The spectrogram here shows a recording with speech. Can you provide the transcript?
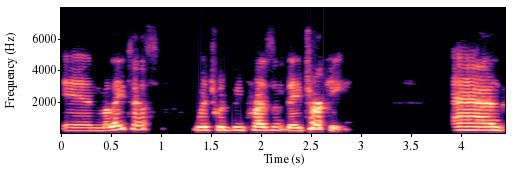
in Miletus, which would be present day Turkey. And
